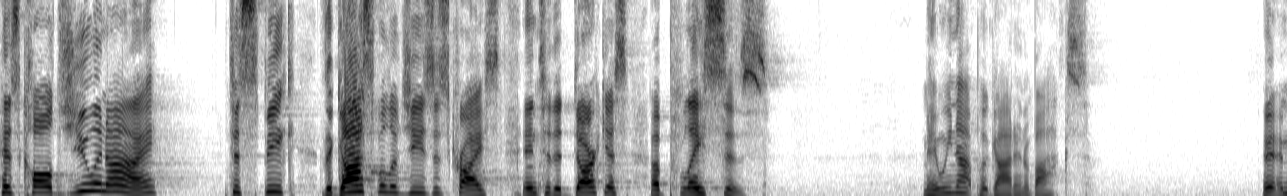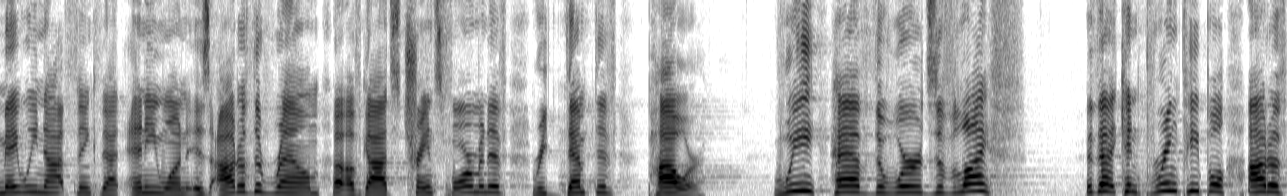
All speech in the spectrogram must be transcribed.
has called you and I to speak the gospel of Jesus Christ into the darkest of places. May we not put God in a box. Eh, may we not think that anyone is out of the realm uh, of God's transformative, redemptive power. We have the words of life that can bring people out of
